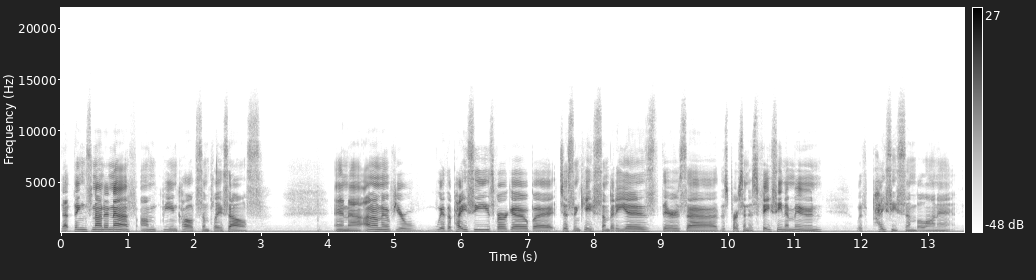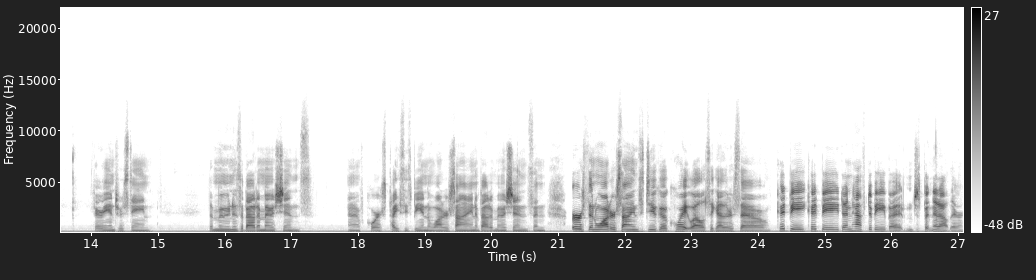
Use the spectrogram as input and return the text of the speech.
That thing's not enough. I'm being called someplace else, and uh, I don't know if you're with a Pisces, Virgo, but just in case somebody is, there's uh, this person is facing a moon with a Pisces symbol on it. Very interesting. The moon is about emotions. And of course Pisces being the water sign about emotions and earth and water signs do go quite well together. So could be could be. Doesn't have to be but I'm just putting it out there.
